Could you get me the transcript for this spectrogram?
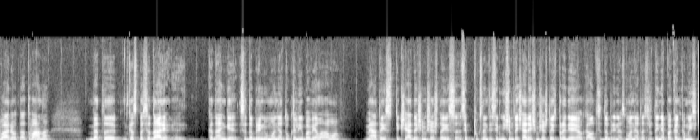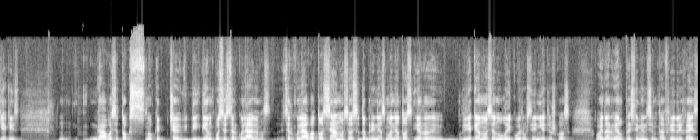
vario tą tvaną. Bet e, kas pasidarė, kadangi sidabrinių monetų kalyba vėlavo, metais, tik 66, 1766 pradėjo kalti sidabrinės monetas ir tai nepakankamais kiekiais. Gavosi toks, nu, kaip čia vienpusis cirkuliavimas. Cirkuliavo tos senosios sidabrinės monetos ir liekė nuo senų laikų ir užsienietiškos. O dar vėl prisiminsim tą Friedrichą, jis,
